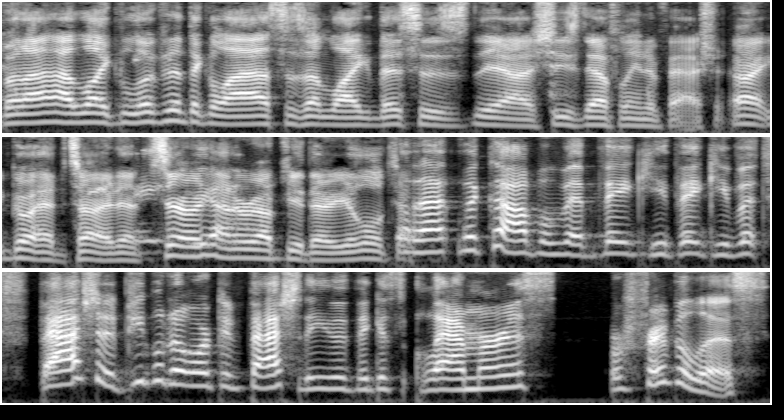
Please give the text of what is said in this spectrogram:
But I, I, like looking at the glasses. I'm like, this is yeah, she's definitely into fashion. All right, go ahead. Sorry, Thank Sarah, you. I interrupt you there. You're a little. So that's a compliment. Thank you, thank you. But fashion, people don't work in fashion. They either think it's glamorous or frivolous,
